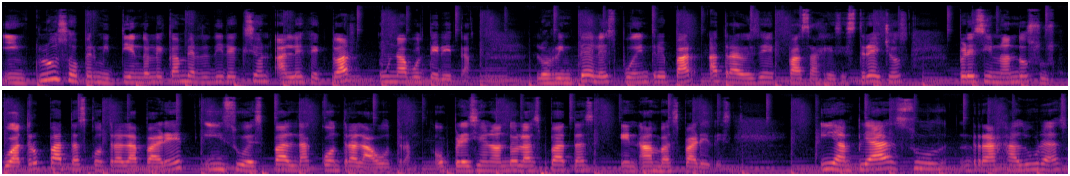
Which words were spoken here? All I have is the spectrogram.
incluso permitiéndole cambiar de dirección al efectuar una voltereta. Los rinteles pueden trepar a través de pasajes estrechos, presionando sus cuatro patas contra la pared y su espalda contra la otra, o presionando las patas en ambas paredes, y ampliar sus rajaduras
